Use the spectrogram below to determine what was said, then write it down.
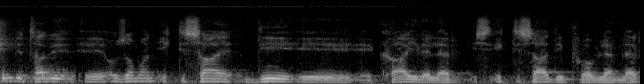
Şimdi tabii e, o zaman iktisadi e, kaileler, iktisadi problemler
